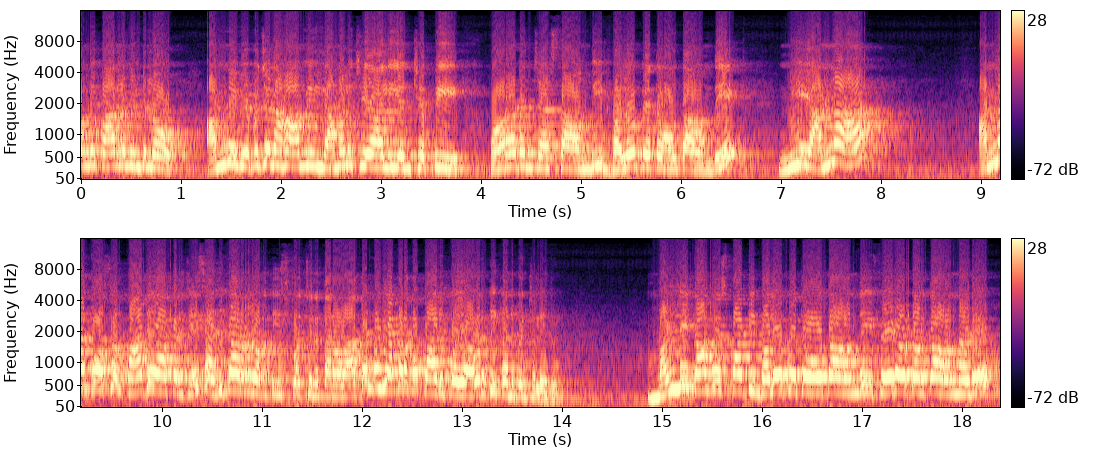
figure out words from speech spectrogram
ఉంది పార్లమెంటులో. అన్ని విభజన హామీలను అమలు చేయాలి అని చెప్పి పోరాటం చేస్తా ఉంది. బలోపేతం అవుతా ఉంది. నీ అన్న అన్న కోసం పాదయాత్ర చేసి అధికారంలోకి తీసుకొచ్చిన తర్వాత నువ్వు ఎక్కడికో పారిపోయావు ఎవరికి కనిపించలేదు. మళ్ళీ కాంగ్రెస్ పార్టీ బలోపేతం అవుతా ఉంది ఫేడ్ అవుట్ అవుతా ఉన్నాడు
